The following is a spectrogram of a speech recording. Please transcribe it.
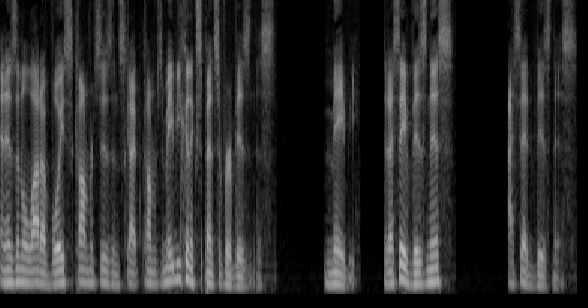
and is in a lot of voice conferences and Skype conferences, maybe you can expense it for business. Maybe. Did I say business? I said business.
